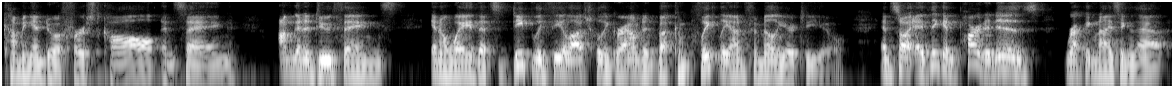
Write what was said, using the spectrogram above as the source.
coming into a first call and saying I'm going to do things in a way that's deeply theologically grounded but completely unfamiliar to you. And so I think in part it is recognizing that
